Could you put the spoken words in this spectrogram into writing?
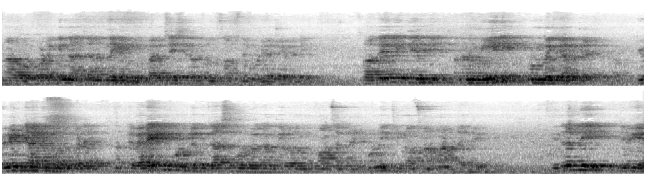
ನಾವು ಕೊಡಗಿನ ಜನತೆಗೆ ಪರಿಚಯಿಸಿದಂಥ ಒಂದು ಸಂಸ್ಥೆ ಮುಳಿಯ ಅದೇ ರೀತಿಯಲ್ಲಿ ಅದನ್ನು ಮೀರಿ ಮುಂದಕ್ಕೆ ಅಂತೇಳಿ ಯೂನಿಟಿ ಆಗಿದೆ ಒಂದು ಕಡೆ, ಮತ್ತೆ ವೆರೈಟಿ ಕೊಡಬೇಕು, ಜಾಸ್ತಿ ಕೊಡಬೇಕು ಅಂತ ಹೇಳೋ ಒಂದು ಕಾನ್ಸೆಪ್ಟ್ ಇಟ್ಕೊಂಡು ಈ ಚಿನ್ನೋತ್ಸವ ಮಾಡ್ತಾ ಇದ್ದೀವಿ. ಇದರಲ್ಲಿ ನಿಮಗೆ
